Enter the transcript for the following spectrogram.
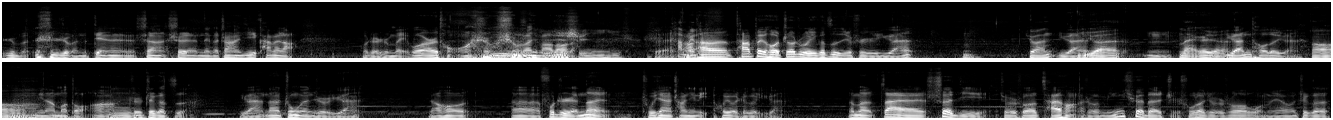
日本 日本的电摄摄那个照相机、卡梅拉，或者是美国儿童啊，什么什么乱七八糟的，对，然后他他背后遮住一个字就是源圆圆圆嗯，哪个圆？源头的源，哦，米纳莫多啊，嗯就是这个字，圆，那中文就是源，然后呃，复制人呢出现的场景里会有这个语言。那么在设计就是说采访的时候，明确的指出了，就是说我们要用这个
